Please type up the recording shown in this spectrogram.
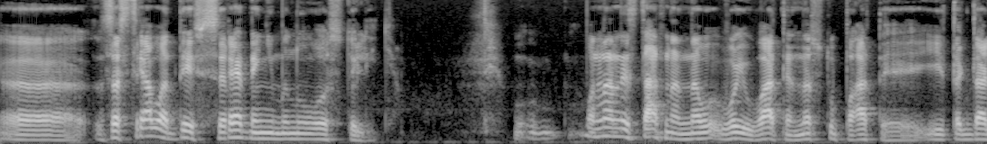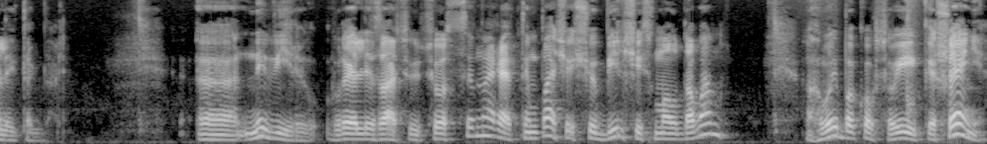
е, застряла десь всередині минулого століття. Вона не здатна на- воювати, наступати і так далі. І так далі. Е, не вірю в реалізацію цього сценарія, тим паче, що більшість молдаван глибоко в своїй кишені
